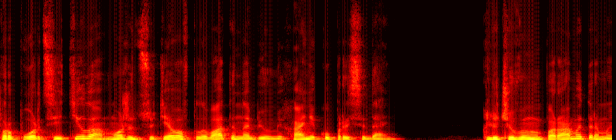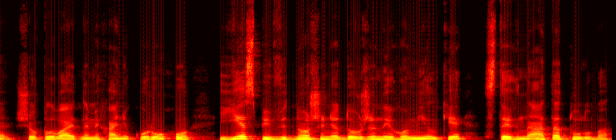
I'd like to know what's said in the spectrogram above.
Пропорції тіла можуть суттєво впливати на біомеханіку присідань. Ключовими параметрами, що впливають на механіку руху, є співвідношення довжини гомілки, стегна та тулуба.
